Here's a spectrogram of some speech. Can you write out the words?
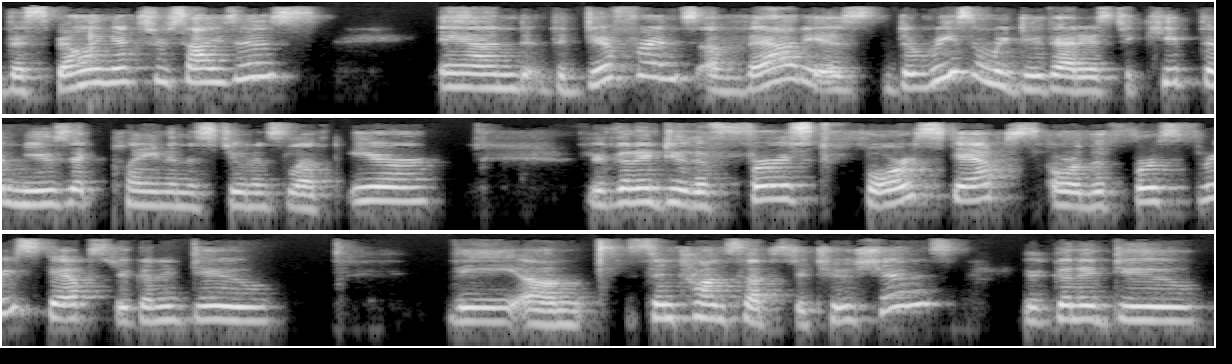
the spelling exercises. And the difference of that is the reason we do that is to keep the music playing in the student's left ear. You're going to do the first four steps or the first three steps. You're going to do the um, Cintron substitutions. You're going to do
